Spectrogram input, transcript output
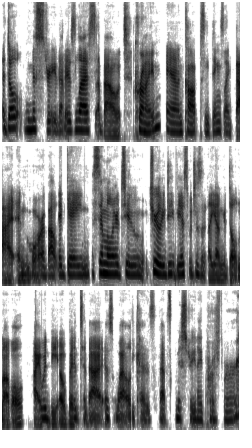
adult mystery that is less about crime and cops and things like that and more about a game similar to Truly Devious, which is a young adult novel, I would be open to that as well because that's mystery I prefer.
